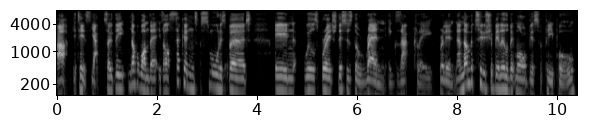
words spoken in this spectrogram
Ah, it is, yeah. So the number one there is our second smallest bird in Willsbridge. This is the wren, exactly. Brilliant. Now, number two should be a little bit more obvious for people.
